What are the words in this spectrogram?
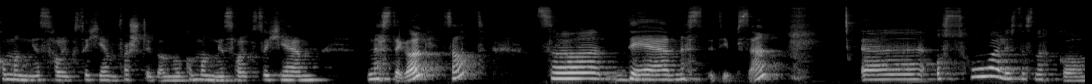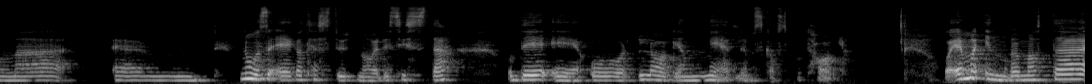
hvor mange salg som kommer første gang, og hvor mange salg som kommer neste gang. sant? Så det er neste tipset. Eh, og så har jeg lyst til å snakke om eh, noe som jeg har testet ut nå i det siste. Og det er å lage en medlemskapsportal. Og jeg må innrømme at eh,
